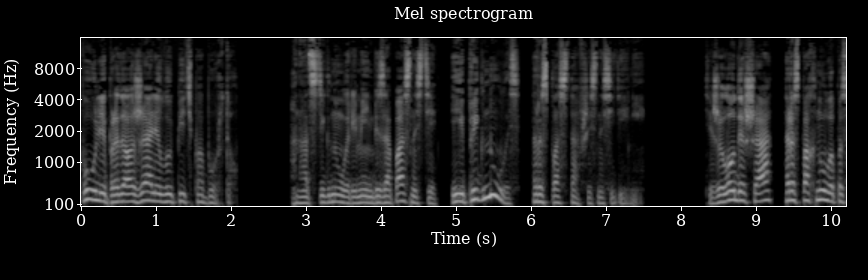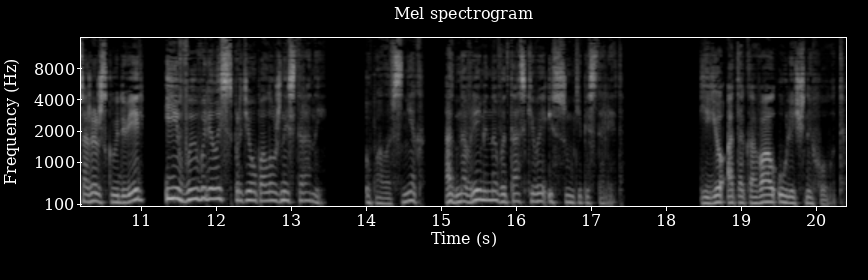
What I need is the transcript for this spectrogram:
Пули продолжали лупить по борту. Она отстегнула ремень безопасности и пригнулась, распластавшись на сиденье. Тяжело дыша, распахнула пассажирскую дверь и вывалилась с противоположной стороны. Упала в снег, одновременно вытаскивая из сумки пистолет. Ее атаковал уличный холод.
